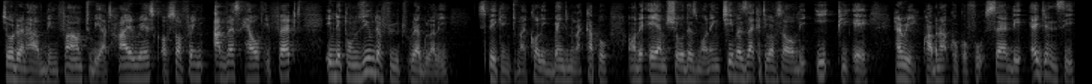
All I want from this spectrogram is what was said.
Children have been found to be at high risk of suffering adverse health effect if they consume the fruit regularly. Speaking to my colleague Benjamin Akakpo on the AM show this morning, Chief Executive Officer of the EPA, Henry Kwabena Kokofu, said the agency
